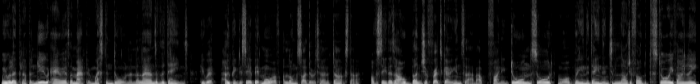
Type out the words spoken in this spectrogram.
We will open up a new area of the map in Western Dorne and the lands of the Daynes, who we're hoping to see a bit more of alongside the return of Darkstar. Obviously, there's a whole bunch of threads going into that about finding Dawn, the sword, or bringing the Daynes into the larger fold of the story finally,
